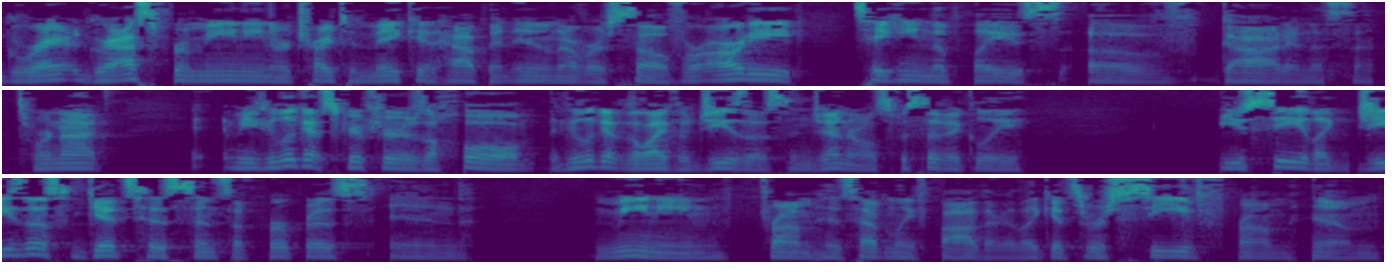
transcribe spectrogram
gra- grasp for meaning or try to make it happen in and of ourselves, we're already taking the place of God in a sense. We're not, I mean, if you look at scripture as a whole, if you look at the life of Jesus in general specifically, you see like Jesus gets his sense of purpose and meaning from his heavenly father. Like it's received from him.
